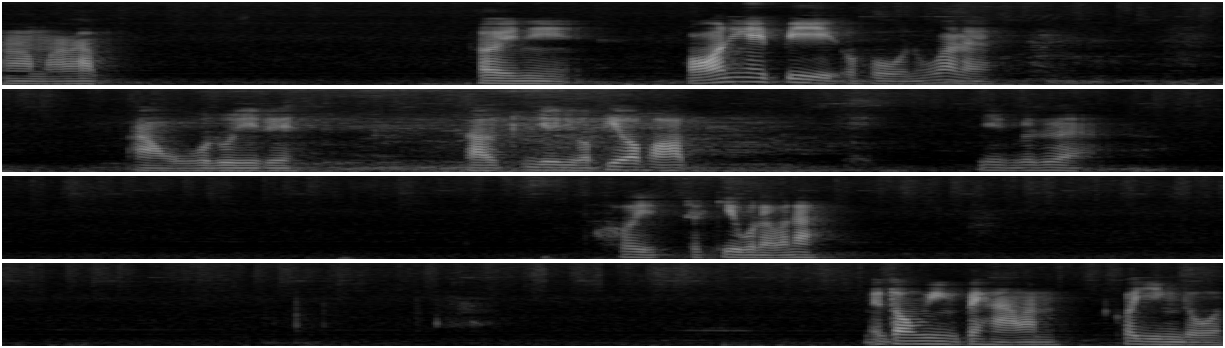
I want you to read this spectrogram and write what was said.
อ่ามาครับเฮ้ยนี่ อ๋อ นี่ไงปีก โอ้โห นึกว่าอะไร เอาดูดิดิเรายืนอยู่กับพี่ก็พอครับยืนไปเรื่อย เฮ้ย สกิลอะไรวะนะ ไม่ต้องวิ่งไปหามันก็ยิงโดน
